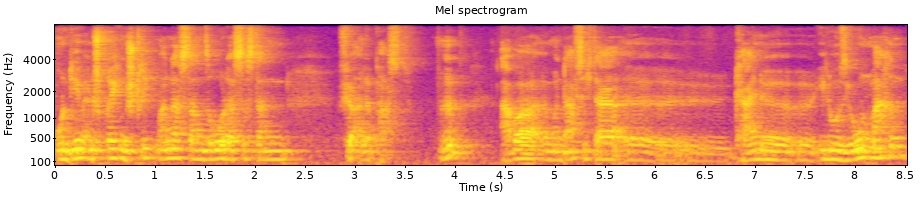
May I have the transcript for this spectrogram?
Und dementsprechend strickt man das dann so, dass es dann für alle passt. Ne? Aber man darf sich da äh, keine äh, Illusion machen.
